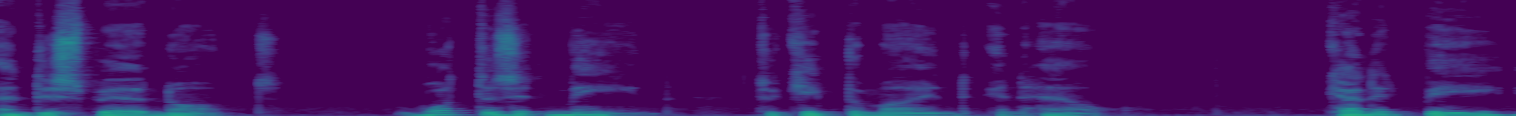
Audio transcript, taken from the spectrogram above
and despair not. What does it mean to keep the mind in hell? Can it be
